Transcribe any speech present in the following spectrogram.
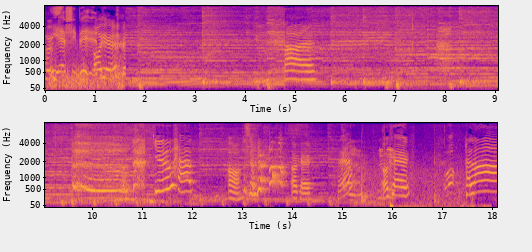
Who? Yeah, she did. Oh yeah. Bye. You have. Oh. okay. Okay. Hello.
